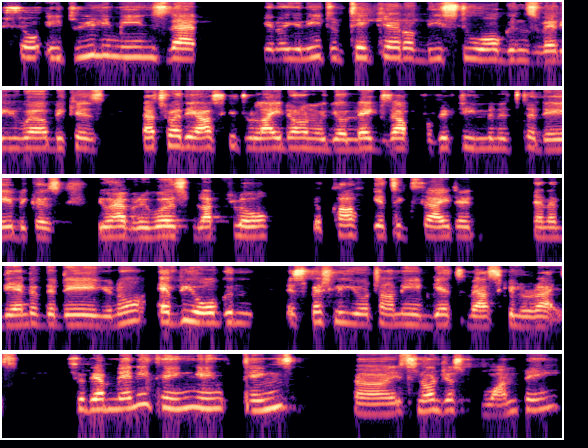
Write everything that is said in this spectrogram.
So it really means that you know you need to take care of these two organs very well because that's why they ask you to lie down with your legs up for 15 minutes a day because you have reverse blood flow. Your calf gets excited, and at the end of the day, you know every organ, especially your tummy, it gets vascularized. So there are many thing, things. Uh, it's not just one thing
